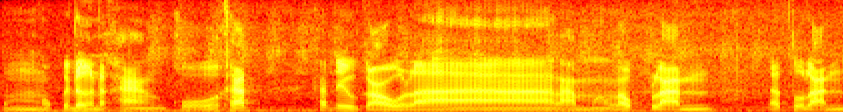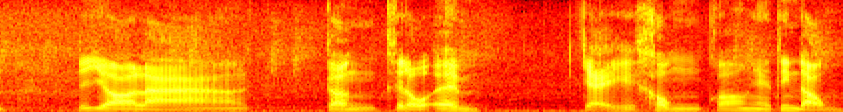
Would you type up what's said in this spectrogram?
một cái đơn đặt hàng của khách. Khách yêu cầu là làm bằng lốp lạnh lốc tủ lạnh. Lý do là cần cái độ êm, chạy không có nghe tiếng động.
